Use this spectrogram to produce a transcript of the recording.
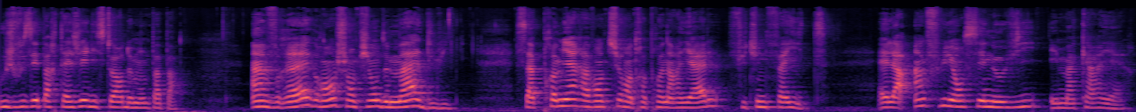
où je vous ai partagé l'histoire de mon papa. Un vrai grand champion de MAD, lui. Sa première aventure entrepreneuriale fut une faillite. Elle a influencé nos vies et ma carrière.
